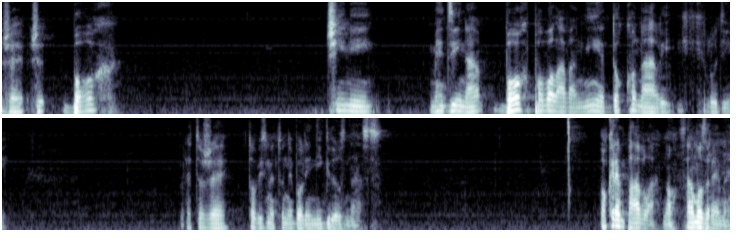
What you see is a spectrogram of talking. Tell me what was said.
Že, že Boh činí medzi nám, Boh povoláva nie dokonalých ľudí, pretože to by sme tu neboli nikto z nás. Okrem Pavla, no, samozrejme.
